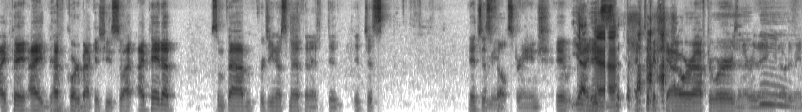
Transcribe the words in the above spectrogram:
I pay I have quarterback issues, so I, I paid up some FAAB for Geno Smith, and it did it just it just mean, felt strange. It yeah, I, Yeah. I took a shower afterwards and everything. You know what I mean?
